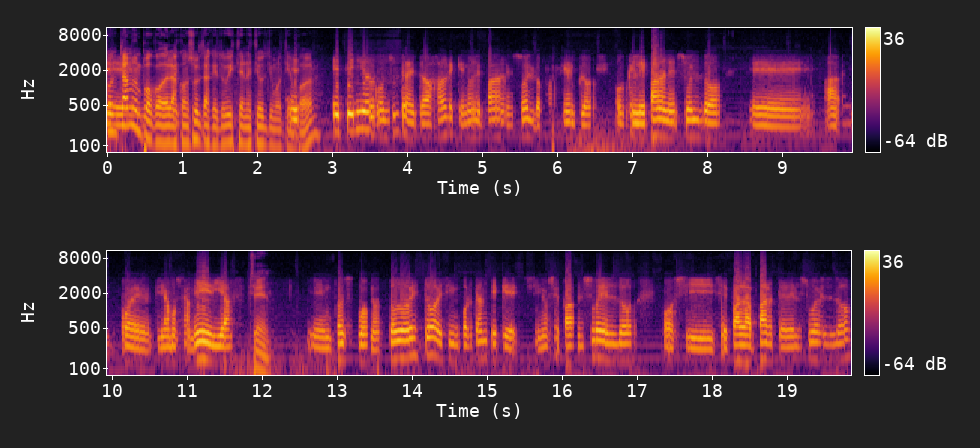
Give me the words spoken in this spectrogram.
Contame un poco de las consultas que tuviste en este último tiempo, a ver. He tenido consultas de trabajadores que no le pagan el sueldo, por ejemplo, o que le pagan el sueldo, eh, pues, digamos, a medias. Sí. Entonces, bueno, todo esto es importante que si no se paga el sueldo o si se paga parte del sueldo,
